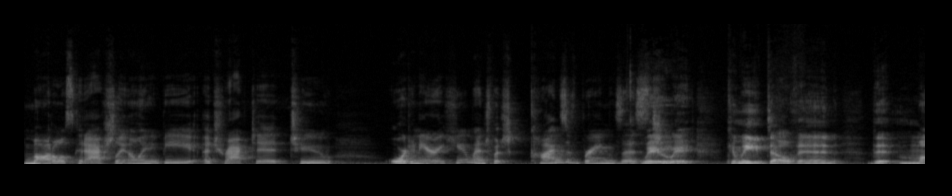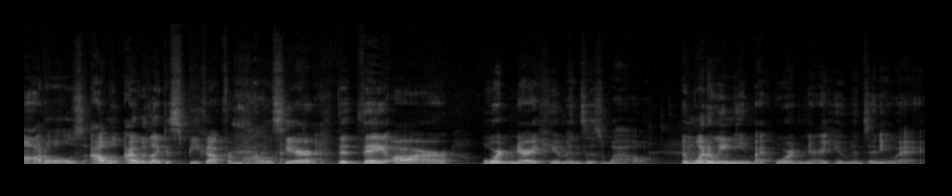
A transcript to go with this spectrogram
models could actually only be attracted to ordinary humans, which kinds of brings us Wait, to. wait, wait. Can we delve in that models? I I would like to speak up for models here that they are ordinary humans as well. And what do we mean by ordinary humans anyway?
